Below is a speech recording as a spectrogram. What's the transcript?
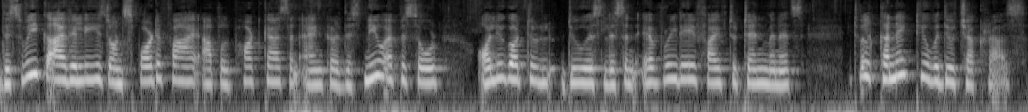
This week I released on Spotify, Apple Podcasts, and Anchor this new episode. All you got to do is listen every day, 5 to 10 minutes. It will connect you with your chakras.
